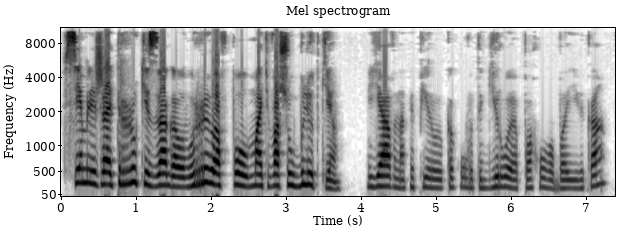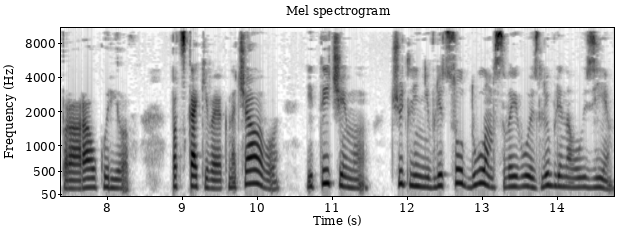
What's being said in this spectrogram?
«Всем лежать руки за голову, рыло в пол, мать ваши ублюдки!» Явно копируя какого-то героя плохого боевика, проорал Курилов, подскакивая к Началову и тыча ему чуть ли не в лицо дулом своего излюбленного УЗИ.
